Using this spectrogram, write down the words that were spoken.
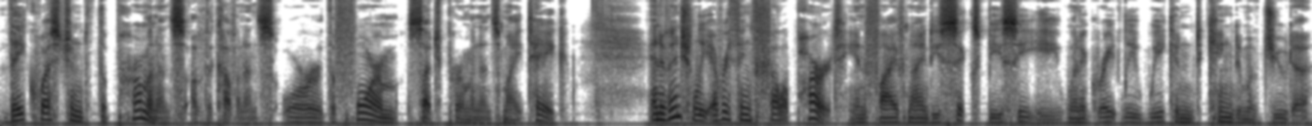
They questioned the permanence of the covenants or the form such permanence might take. And eventually everything fell apart in 596 BCE when a greatly weakened kingdom of Judah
